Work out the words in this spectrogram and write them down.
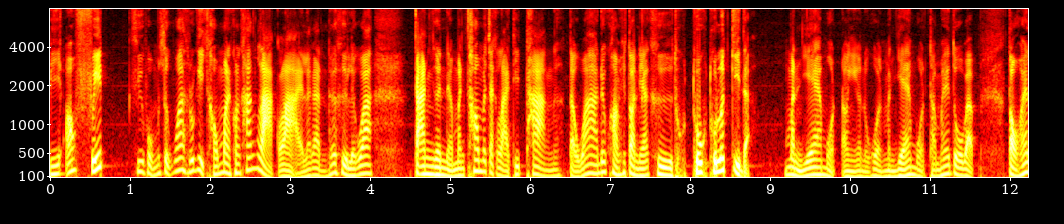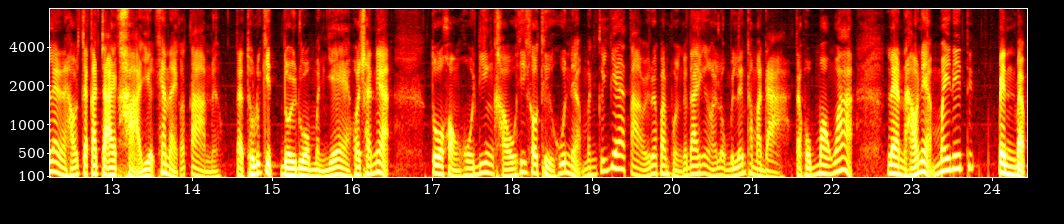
มีออฟฟิศ คือผมรู้สึกว่าธุรกิจเขามันค่อนข้างหลากหลายแล้วกัน ก็คือเรียกว่าการเงินเนี่ยมันเข้ามาจากหลายทิศทางนะแต่ว่าด้วยความที่ตอนนี้คือทุกธุรกิจอะ มันแย่หมดเอางี้กันทุกคนมันแย่หมดทำให้ตัวแบบ ต่อให้อะไรนะเขาจะกระจายขายเยอะแค่ไหนก็ตามเนะแต่ธุรกิจโดยรวมมันแย่ เพราะฉะนั้นเนี่ยตัวของโฮดดิ้งเขาที่เขาถือหุ้นเนี่ยมันก็แย่ตามไปด้วยปันผลก็ได้น้อยลงเป็นเรื่องธรรมดา แต่ผมมองว่าแลนด์เฮาส์เนี่ยไม่ได้เป็นแบบ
